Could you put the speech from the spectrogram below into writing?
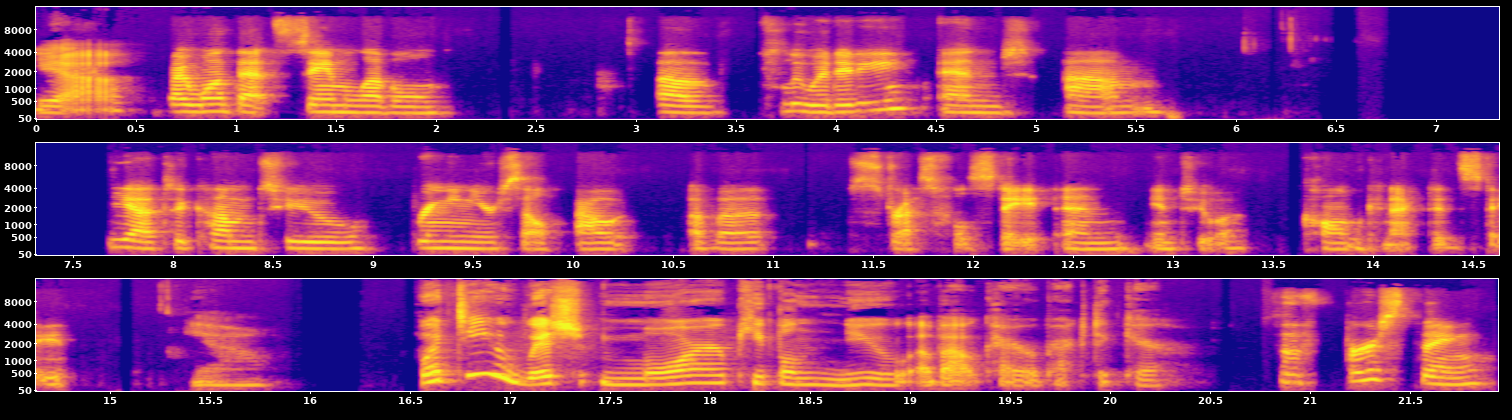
Yeah. I want that same level of fluidity and, um, yeah, to come to bringing yourself out of a stressful state and into a calm, connected state. Yeah. What do you wish more people knew about chiropractic care? So, the first thing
